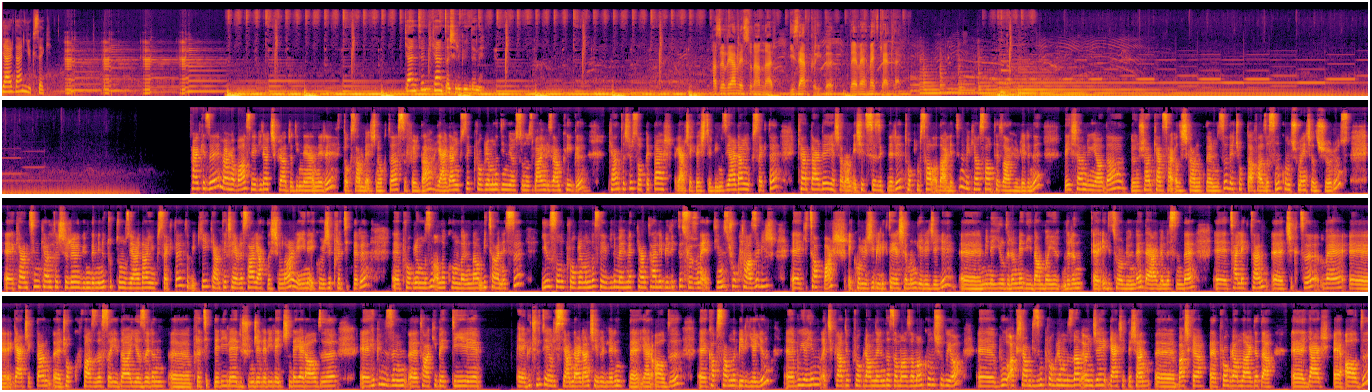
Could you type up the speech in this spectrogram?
Yerden Yüksek Kentin kent aşırı gündemi. Hazırlayan ve sunanlar Gizem Kıygı ve Mehmet Kentel. Herkese merhaba sevgili Açık Radyo dinleyenleri. 95.0'da Yerden Yüksek programını dinliyorsunuz. Ben Gizem Kıygı. Kent taşır sohbetler gerçekleştirdiğimiz Yerden Yüksek'te kentlerde yaşanan eşitsizlikleri, toplumsal adaletin mekansal tezahürlerini, değişen dünyada dönüşen kentsel alışkanlıklarımızı ve çok daha fazlasını konuşmaya çalışıyoruz. E, kentin kent aşırı gündemini tuttuğumuz yerden yüksekte tabii ki kente çevresel yaklaşımlar ve yine ekoloji pratikleri e, programımızın ana konularından bir tanesi. Yıl sonu programında sevgili Mehmet Kentel'le birlikte sözünü ettiğimiz çok taze bir e, kitap var. Ekoloji Birlikte Yaşamın Geleceği. E, Mine Yıldırım ve Didem Bayındır'ın e, editörlüğünde, değerlemesinde e, Tellek'ten e, çıktı ve e, gerçekten e, çok fazla sayıda yazarın e, pratikleriyle, düşünceleriyle içinde yer aldığı, e, hepimizin e, takip ettiği e, güçlü teorisyenlerden çevirilerin de yer aldığı e, kapsamlı bir yayın. E, bu yayın açık radyo programlarında zaman zaman konuşuluyor. E, bu akşam bizim programımızdan önce gerçekleşen e, başka e, programlarda da e, yer e, aldı.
